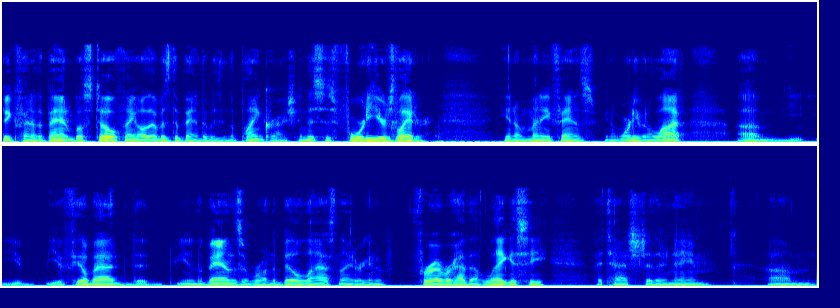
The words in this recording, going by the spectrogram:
big fan of the band will still think, oh, that was the band that was in the plane crash, and this is 40 years later. You know, many fans you know weren't even alive. Um, you, you you feel bad that you know the bands that were on the bill last night are going to forever have that legacy attached to their name. Um,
